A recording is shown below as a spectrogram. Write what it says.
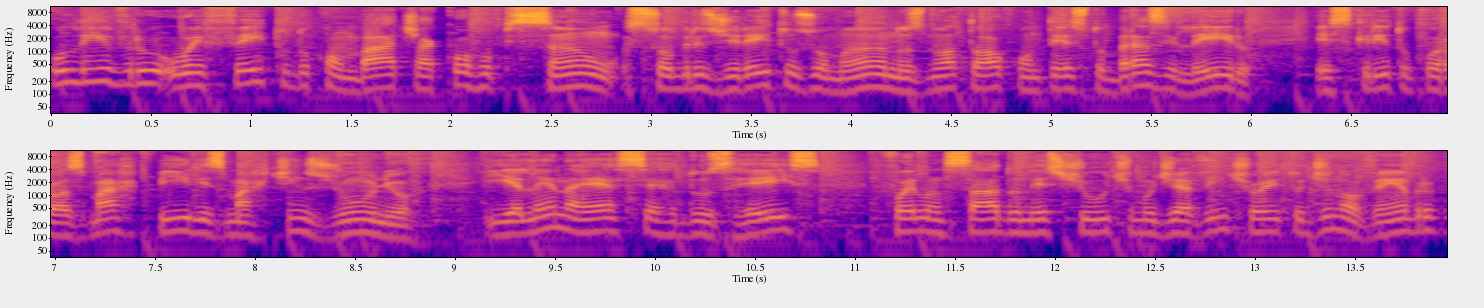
O livro O Efeito do Combate à Corrupção sobre os Direitos Humanos no Atual Contexto Brasileiro, escrito por Osmar Pires Martins Júnior e Helena Esser dos Reis, foi lançado neste último dia 28 de novembro,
